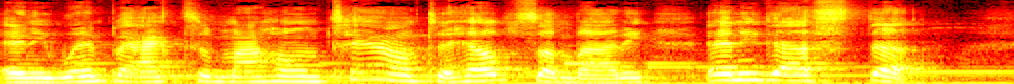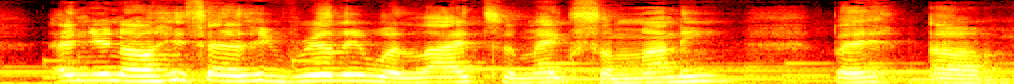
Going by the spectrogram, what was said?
and he went back to my hometown to help somebody, and he got stuck. And you know, he said he really would like to make some money, but um,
